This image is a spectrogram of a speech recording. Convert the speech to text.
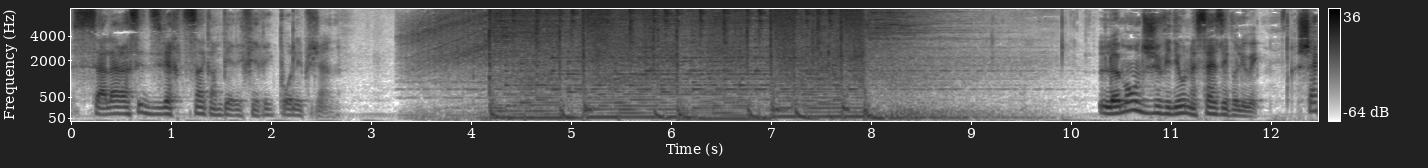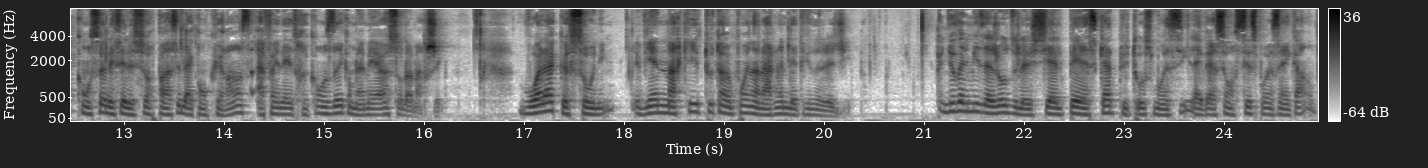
ça a l'air assez divertissant comme périphérique pour les plus jeunes. Le monde du jeu vidéo ne cesse d'évoluer chaque console essaie de surpasser la concurrence afin d'être considérée comme la meilleure sur le marché. Voilà que Sony vient de marquer tout un point dans l'arène de la technologie. Une nouvelle mise à jour du logiciel PS4 plus tôt ce mois-ci, la version 6.50,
